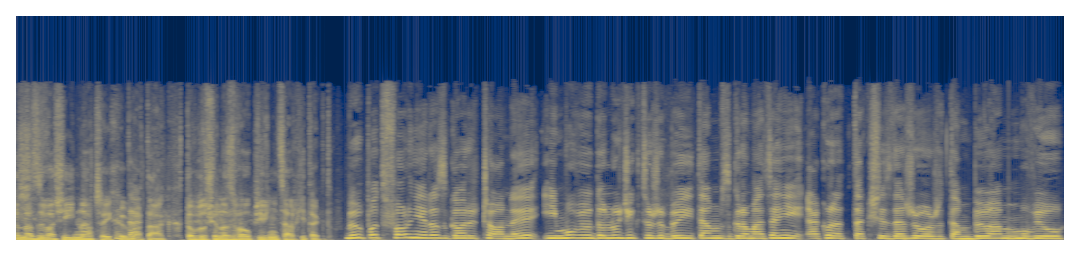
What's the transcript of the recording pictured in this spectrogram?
ale nazywa się inaczej chyba, Tak. tak. To się nazywało Piwnica Architektów. Był potwornie rozgoryczony i mówił do ludzi, którzy byli tam zgromadzeni. Akurat tak się zdarzyło, że tam byłam. Mówił,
